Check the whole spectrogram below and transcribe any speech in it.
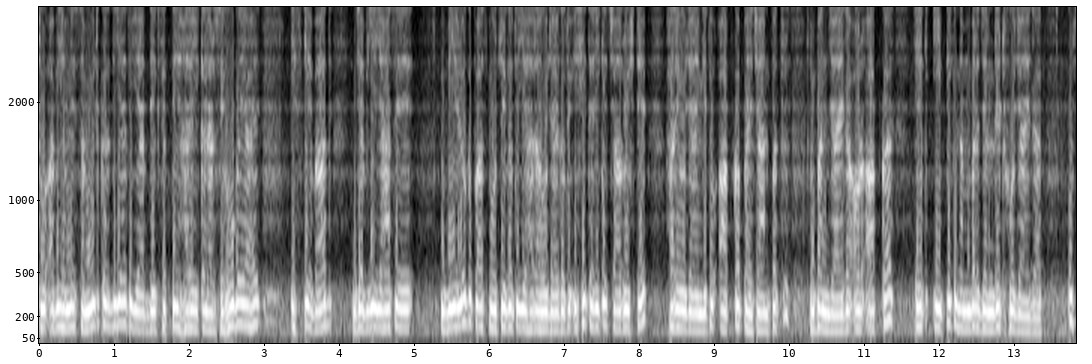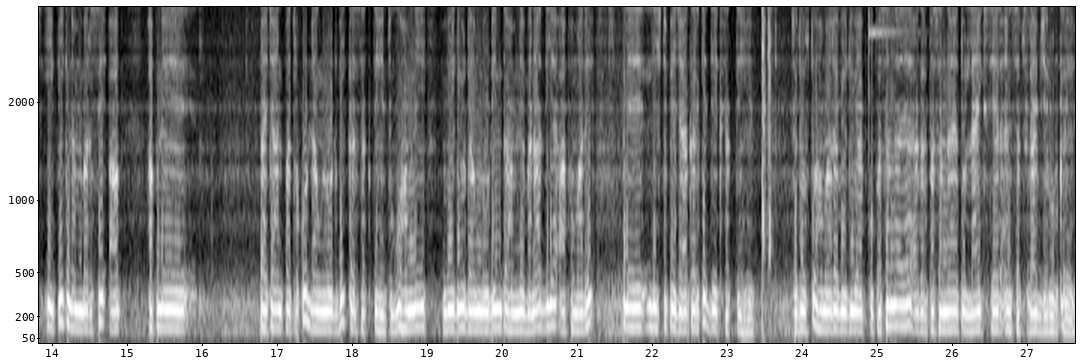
तो अभी हमने सबमिट कर दिया है तो ये आप देख सकते हैं, हरे कलर से हो गया है। इसके बाद जब ये यहाँ से बीएलओ के पास पहुँचेगा तो ये हरा हो जाएगा। तो इसी तरीके चारों स्टेप हरे हो जाएँगे तो आपका पहचान पत्र बन जाएगा और आपका एक ईपिक नंबर जनरेट हो जाएगा। उस ईपिक नंबर से आप अपने पहचान पत्र को डाउनलोड भी कर सकते हैं। तो वो हमने वीडियो डाउनलोडिंग का हमने बना दिया। आप हमारे प्ले लिस्ट पर जा करके देख सकते हैं। तो दोस्तों, हमारा वीडियो आपको पसंद आया। अगर पसंद आया तो लाइक, शेयर एंड सब्सक्राइब ज़रूर करें।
